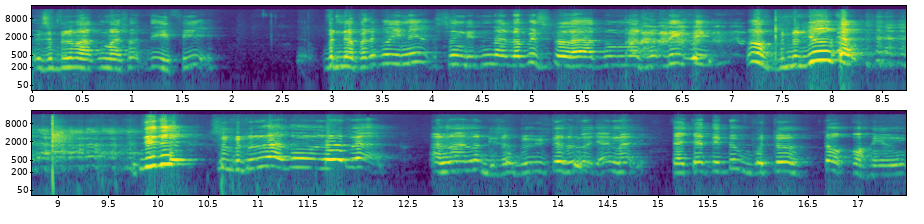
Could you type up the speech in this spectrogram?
sebelum aku masuk TV, pendapatku ini sendiri tapi setelah aku masuk TV, oh bener juga. Jadi sebenarnya aku ngerasa anak-anak disabilitas anak cacat itu butuh tokoh yang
